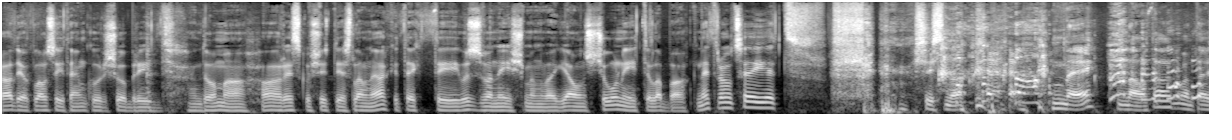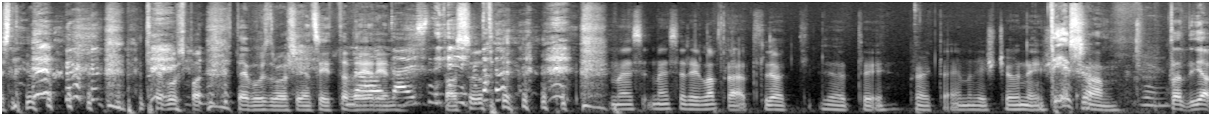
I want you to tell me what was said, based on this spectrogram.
radioklausītājiem, kuri šobrīd domā, ārēs, ka šitie slaveni arhitekti uzvanījuši, man vajag jaunu šķūnīti, labāk netraucējiet. Šis nav. Nē, nav tā, man taisnība. te, būs pa, te būs droši vien cita vēriena pasūta. Mēs, mēs arī labprāt ļoti, ļoti projektējam arī šķūnīšu. Tiešām! Tad, jā,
